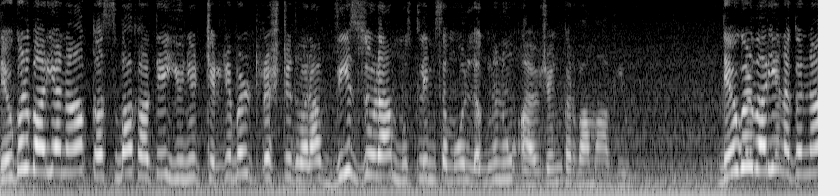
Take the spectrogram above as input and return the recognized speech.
દેવગઢ બારિયાના કસ્બા ખાતે યુનિટ ચેરિટેબલ ટ્રસ્ટ દ્વારા વીસ જોડા મુસ્લિમ સમૂહ લગ્નનું આયોજન કરવામાં આવ્યું. દેવગઢ બારિયા નગરના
